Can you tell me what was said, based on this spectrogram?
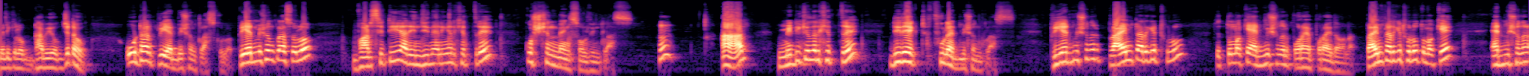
মেডিকেল হোক, ঢাবি হোক, যেটা হোক, ওটার প্রি অ্যাডমিশন ক্লাস করবা। প্রি অ্যাডমিশন ক্লাস হলো ভার্সিটি আর ইঞ্জিনিয়ারিং এর ক্ষেত্রে কোশ্চেন ব্যাংক সলভিং ক্লাস হুম? আর মেডিকেলের ক্ষেত্রে direct full admission class pre অ্যাডমিশনের প্রাইম টার্গেট হলো যে তোমাকে অ্যাডমিশনের পড়ায় পড়ায় দেওয়া না। প্রাইম টার্গেট হলো তোমাকে অ্যাডমিশনের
